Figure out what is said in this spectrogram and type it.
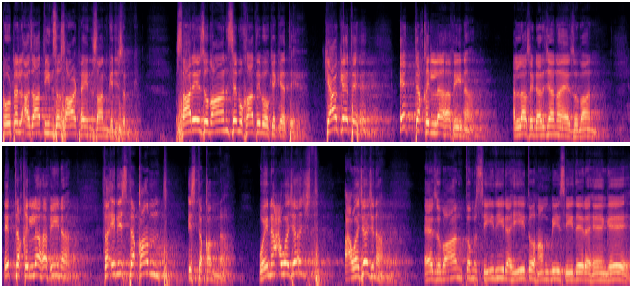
ٹوٹل اعضاء تین سو ساٹھ ہے انسان کے جسم کے۔ سارے زبان سے مخاطب ہو کے کہتے ہیں۔ کیا کہتے ہیں؟ اتق اللہ فینا۔ اللہ سے ڈر جانا ہے زبان۔ اتق اللہ فینا۔ فإن استقمت استقمنا۔ وإن اعوججت اعوججنا اے زبان، تم سیدھی رہی تو ہم بھی سیدھے رہیں گے۔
